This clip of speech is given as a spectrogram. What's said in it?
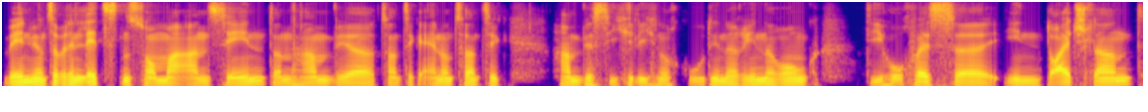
Wenn wir uns aber den letzten Sommer ansehen, dann haben wir 2021 haben wir sicherlich noch gut in Erinnerung die Hochwässer in Deutschland.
